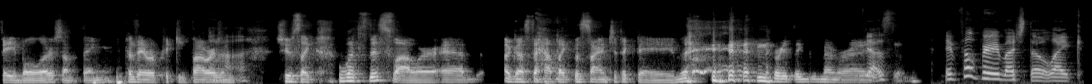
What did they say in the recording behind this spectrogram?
fable or something because they were picking flowers, and Uh-huh. she was like, "What's this flower?" And Augusta had like the scientific name and everything memorized. Yes. And- It felt very much though like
